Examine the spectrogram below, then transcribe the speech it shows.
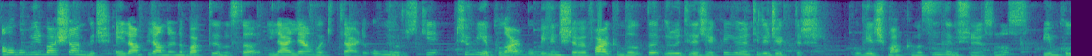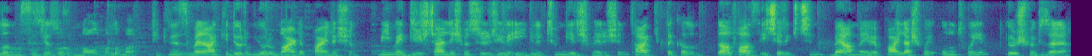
Ama bu bir başlangıç. Eylem planlarına baktığımızda ilerleyen vakitlerde umuyoruz ki tüm yapılar bu bilinçle ve farkındalıkla üretilecek ve yönetilecektir. Bu gelişme hakkında siz ne düşünüyorsunuz? BİM kullanımı sizce zorunlu olmalı mı? Fikrinizi merak ediyorum. Yorumlarda paylaşın. BİM ve dijitalleşme süreciyle ilgili tüm gelişmeler için takipte kalın. Daha fazla içerik için beğenmeyi ve paylaşmayı unutmayın. Görüşmek üzere.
